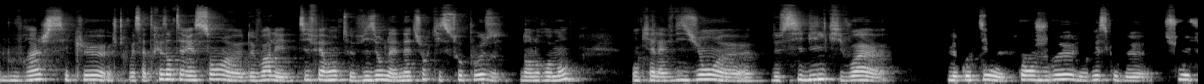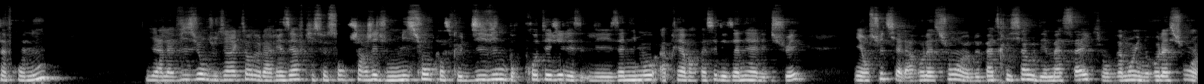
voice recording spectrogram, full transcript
l'ouvrage, c'est que euh, je trouvais ça très intéressant euh, de voir les différentes visions de la nature qui s'opposent dans le roman. Donc il y a la vision de Sibyl qui voit le côté dangereux, le risque de tuer sa famille. Il y a la vision du directeur de la réserve qui se sent chargé d'une mission presque divine pour protéger les, les animaux après avoir passé des années à les tuer. Et ensuite, il y a la relation euh, de Patricia ou des Maasai qui ont vraiment une relation euh,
